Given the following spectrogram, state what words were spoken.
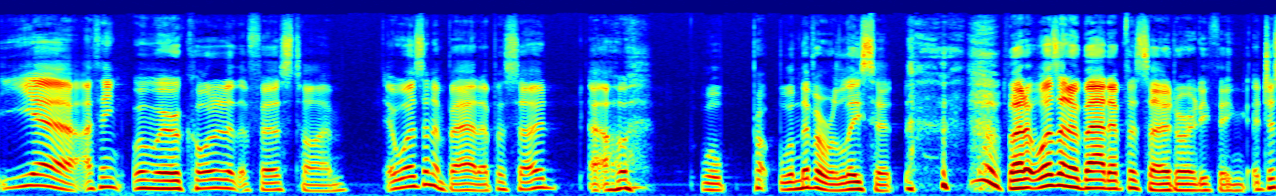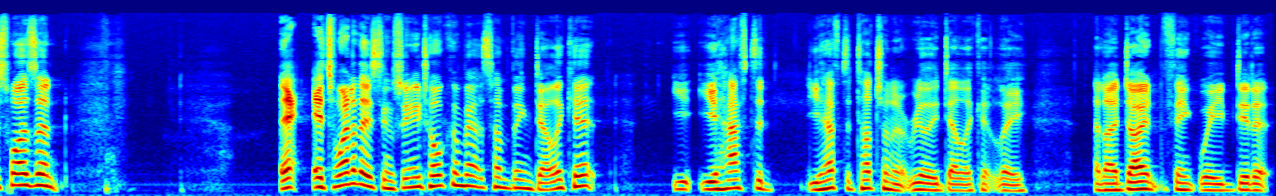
Yeah, I think when we recorded it the first time, it wasn't a bad episode. Uh, we'll pro- we'll never release it, but it wasn't a bad episode or anything. It just wasn't. It- It's one of those things when you're talking about something delicate, you, you have to you have to touch on it really delicately, and I don't think we did it.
